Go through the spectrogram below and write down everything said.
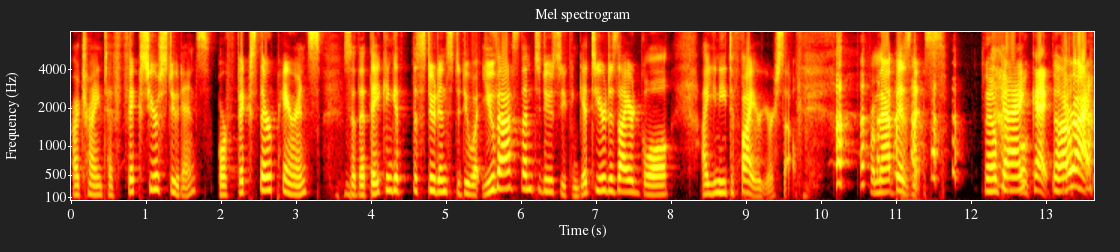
are trying to fix your students or fix their parents mm-hmm. so that they can get the students to do what you've asked them to do so you can get to your desired goal, uh, you need to fire yourself from that business. Okay. Okay. All right.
